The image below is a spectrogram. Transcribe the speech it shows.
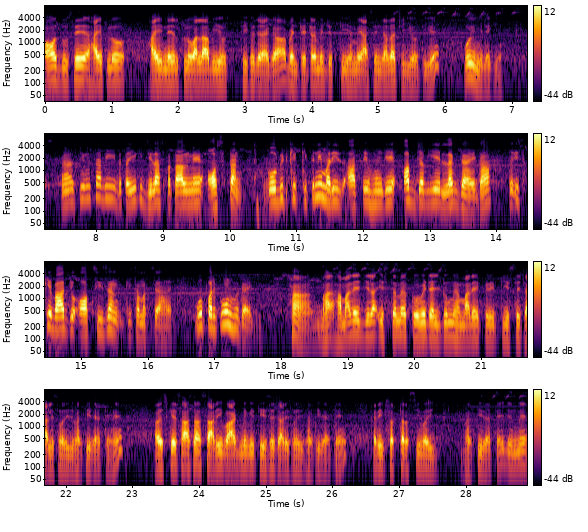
और दूसरे high flow high nasal flow वाला भी ठीक हो जाएगा। वेंटिलेटर में जितनी हमें ऑक्सीजन ज़्यादा चाहिए होती है वो भी मिलेगी। सीमा साहब ये बताइए कि जिला अस्पताल में औसतन कोविड के कितने मरीज़ आते होंगे? अब जब ये लग जाएगा तो इसके बाद जो ऑक्सीजन की समस्या है वो परिपूर्ण हो जाएगी। हाँ हमारे जिला इस समय कोविड एल में हमारे करीब तीस से चालीस मरीज़ भर्ती रहते हैं। और इसके साथ साथ सारी वार्ड में भी तीस से चालीस मरीज़ भर्ती रहते हैं। करीब सत्तर अस्सी मरीज़ भर्ती रहते हैं जिनमें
